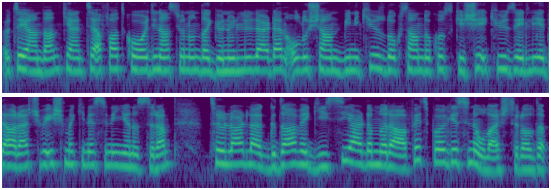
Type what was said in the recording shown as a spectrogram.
Öte yandan kenti AFAD koordinasyonunda gönüllülerden oluşan 1299 kişi 257 araç ve iş makinesinin yanı sıra tırlarla gıda ve giysi yardımları afet bölgesine ulaştırıldı.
